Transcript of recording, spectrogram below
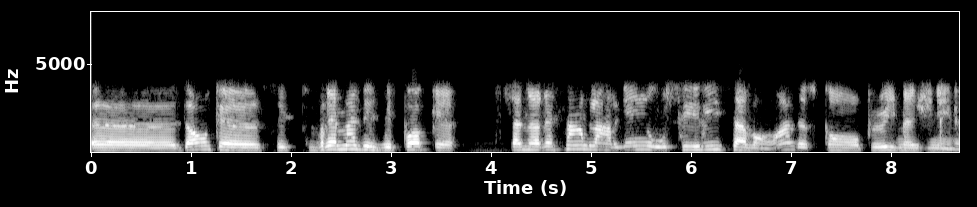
Euh, donc, euh, c'est vraiment des époques... euh, ça ne ressemble en rien aux séries savon, hein, de ce qu'on peut imaginer. Là.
